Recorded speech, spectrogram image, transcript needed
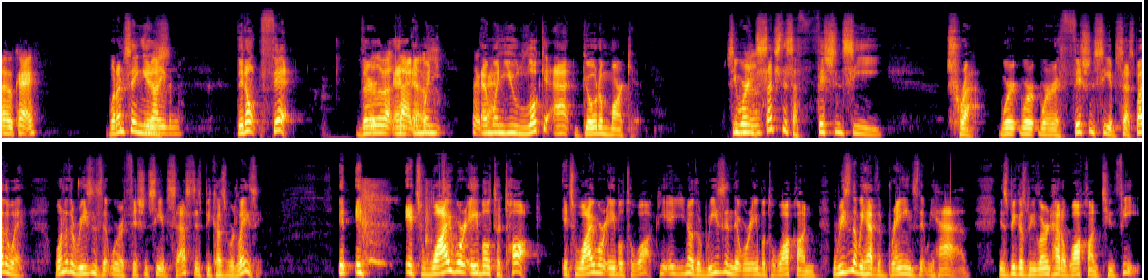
Okay. What I'm saying is Not even. they don't fit. They're They live and, and when you- Okay. and when you look at go to market, see we're in Mhm. such this efficiency trap. We're, we're we're efficiency obsessed. By the way, one of the reasons that we're efficiency obsessed is because we're lazy. It it it's why we're able to talk. It's why we're able to walk. You, know, the reason that we're able to walk on the reason that we have the brains that we have is because we learned how to walk on two feet.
